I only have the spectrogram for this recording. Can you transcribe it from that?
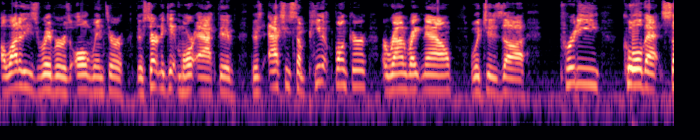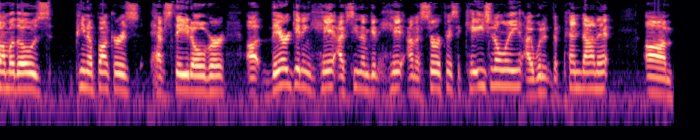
a lot of these rivers all winter. They're starting to get more active. There's actually some peanut bunker around right now, which is uh, pretty cool that some of those peanut bunkers have stayed over. Uh, they're getting hit. I've seen them get hit on the surface occasionally. I wouldn't depend on it. Um,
